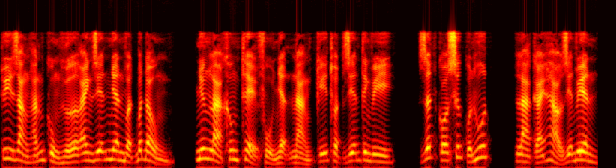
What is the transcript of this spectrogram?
Tuy rằng hắn cùng hứa anh diễn nhân vật bất đồng, nhưng là không thể phủ nhận nàng kỹ thuật diễn tinh vi, rất có sức cuốn hút, là cái hảo diễn viên.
